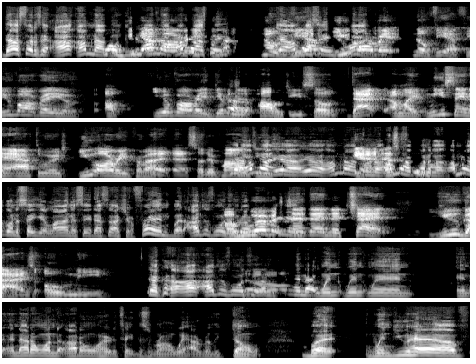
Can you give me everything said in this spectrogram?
That's what I said. I, I'm not Well, going to do VF that. I'm not, I'm not saying. no, yeah, I'm not VF, saying you're you've already no VF. You've already uh, you've already given Yeah. an apology. So that I'm like me saying that afterwards. You already provided that. So the Yeah, I'm apology. not. Yeah, yeah. I'm not Yeah, gonna. I'm not cool. gonna. I'm not gonna say you're lying and say that's not your friend. But I just want you to whoever understand. said that in the chat, you guys owe me. Yeah, I, I just want you to understand that when when when and, and I don't want to, I don't want her to take this the wrong way. I really don't. But when you have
